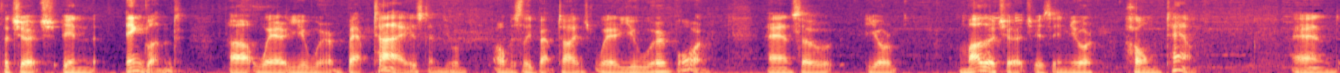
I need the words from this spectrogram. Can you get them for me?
the church in England uh, where you were baptized, and you were obviously baptized where you were born. And so your mother church is in your hometown. And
